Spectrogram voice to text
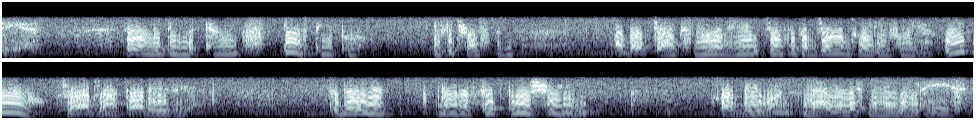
dear. The only thing that counts is people, if you trust them. Uh, both Jack Snow and Hank Jessup have jobs waiting for you right now. Jobs aren't that easy. Today you gotta fit the machine or be one. Now you listen to me, Walt Hayes.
